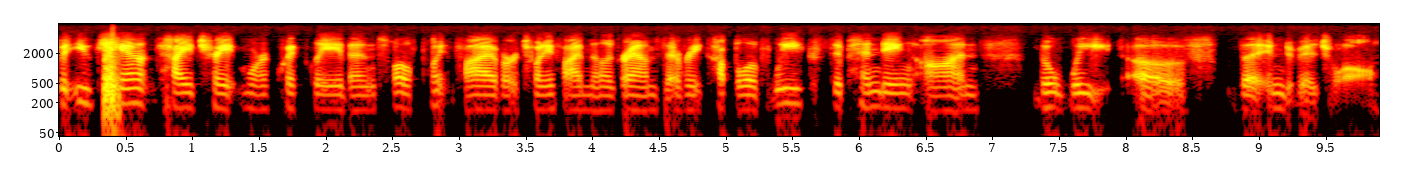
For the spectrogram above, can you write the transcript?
but you can't titrate more quickly than 12.5 or 25 milligrams every couple of weeks, depending on the weight of the individual.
